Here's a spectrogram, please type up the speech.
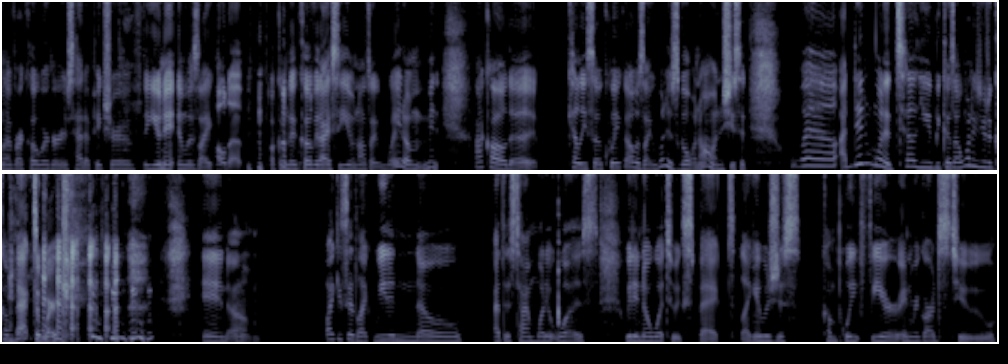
one of our coworkers had a picture of the unit and was like, hold up, Welcome to COVID ICU. And I was like, wait a minute. I called uh Kelly so quick. I was like, what is going on? And she said, Well, I didn't want to tell you because I wanted you to come back to work. and um like you said, like we didn't know at this time what it was. We didn't know what to expect. Like it Mhm. was just complete fear in regards to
